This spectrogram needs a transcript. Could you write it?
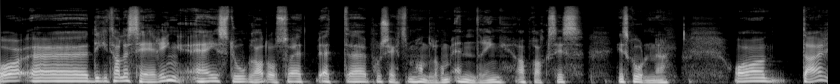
Og uh, Digitalisering er i stor grad også et, et uh, prosjekt som handler om endring av praksis i skolene. Og Der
